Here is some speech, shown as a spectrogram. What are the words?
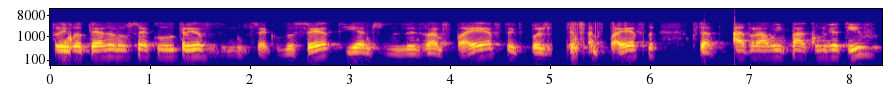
para a Inglaterra no século XIII, no século XVII, e antes de entrarmos para a EFTA, e depois de entrarmos para a EFTA. Portanto, haverá um impacto negativo,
